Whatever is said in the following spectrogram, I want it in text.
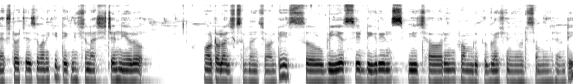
నెక్స్ట్ వచ్చేసి మనకి టెక్నీషియన్ అసిస్టెంట్ న్యూరో ఆటోలాజీకి సంబంధించినటువంటి so BSc degree in speech hearing from recognition యూనిట్కి సంబంధించినటువంటి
